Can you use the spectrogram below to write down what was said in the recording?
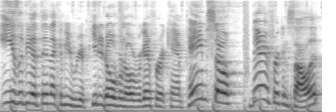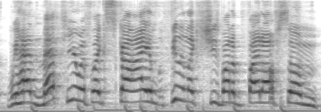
easily be a thing that can be repeated over and over again for a campaign, so very freaking solid. We had Meth here with like Skye feeling like she's about to fight off some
